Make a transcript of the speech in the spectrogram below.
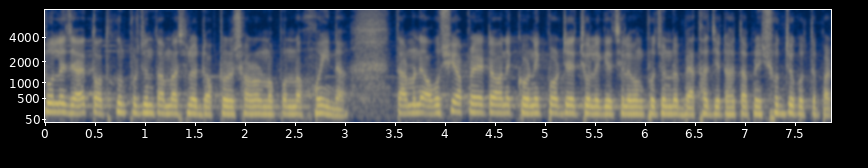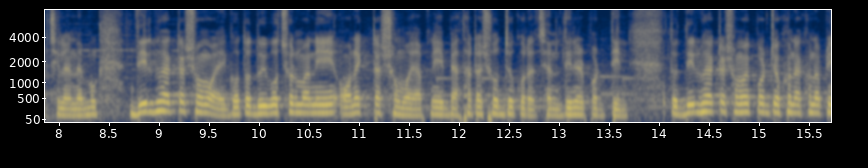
চলে যায়, ততক্ষণ পর্যন্ত আমরা আসলে ডক্টরের শরণাপন্ন হই না। তার মানে অবশ্যই আপনার এটা অনেক ক্রনিক পর্যায়ে চলে গিয়েছিল এবং প্রচণ্ড ব্যথা যেটা হয়তো আপনি সহ্য করতে পারছিলেন এবং দীর্ঘ একটা সময়, গত দুই বছর মানে অনেকটা সময় আপনি এই ব্যথাটা সহ্য করেছেন দিনের পর দিন। তো দীর্ঘ একটা সময় পর যখন এখন আপনি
